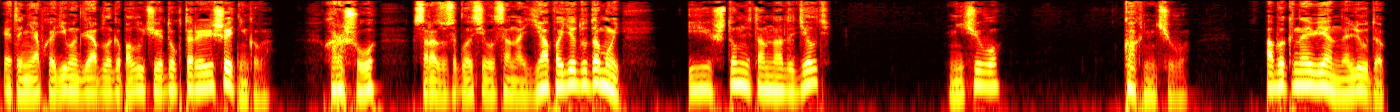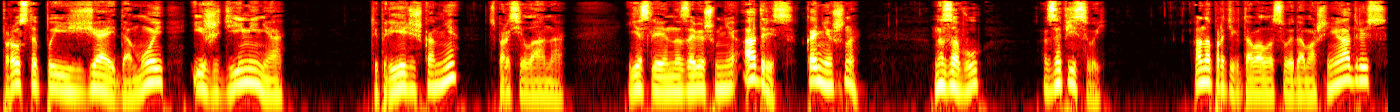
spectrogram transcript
Это необходимо для благополучия доктора Решетникова. Хорошо, сразу согласилась она. Я поеду домой. И что мне там надо делать? Ничего. Как ничего? Обыкновенно, Люда, просто поезжай домой и жди меня. Ты приедешь ко мне? Спросила она. Если назовешь мне адрес, конечно. Назову. Записывай. Она продиктовала свой домашний адрес,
